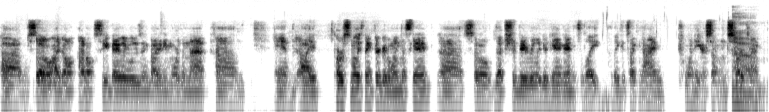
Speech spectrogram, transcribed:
Um, so I don't I don't see Baylor losing by any more than that. Um, and I personally think they're going to win this game. Uh, so that should be a really good game, and it's late. I think it's like nine twenty or something start time. Um,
